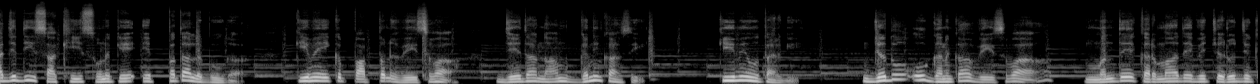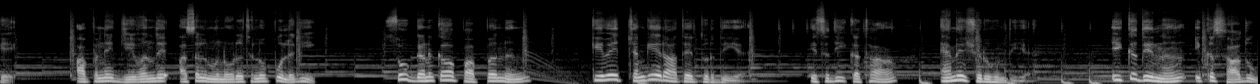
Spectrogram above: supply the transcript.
ਅੱਜ ਦੀ ਸਾਖੀ ਸੁਣ ਕੇ ਇਹ ਪਤਾ ਲੱਗੂਗਾ ਕਿਵੇਂ ਇੱਕ ਪਾਪਨ ਵੇਸਵਾ, ਜਿਹਦਾ ਨਾਮ ਗਨਿਕਾ ਸੀ। ਕਿਵੇਂ ਉਤਰ ਗਈ? ਜਦੋਂ ਉਹ ਗਨਕਾ ਵੇਸਵਾ ਮੰਦੇ ਕਰਮਾਂ ਦੇ ਵਿੱਚ ਰੁੱਝ ਕੇ ਆਪਣੇ ਜੀਵਨ ਦੇ ਅਸਲ ਮਨੋਰਥ ਨੂੰ ਭੁੱਲ ਗਈ, ਸੋ ਗਨਕਾ ਪਾਪਨ ਕਿਵੇਂ ਚੰਗੇ ਰਾਹ ਤੇ ਤੁਰਦੀ ਹੈ? ਇਸ ਦੀ ਕਥਾ ਐਵੇਂ ਸ਼ੁਰੂ ਹੁੰਦੀ ਹੈ। ਇੱਕ ਦਿਨ ਇੱਕ ਸਾਧੂ,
